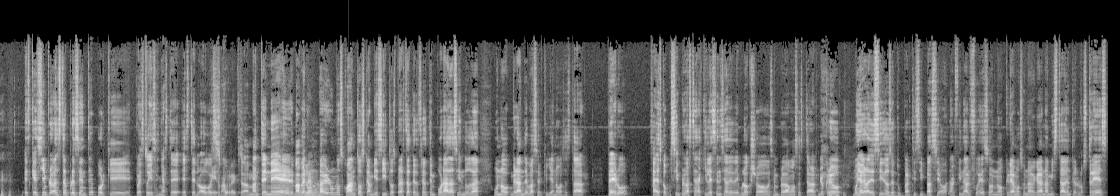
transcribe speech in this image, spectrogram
es que siempre vas a estar presente porque pues tú diseñaste este logo y se, va, a mantener. Va a haber va a haber unos cuantos cambiecitos para esta tercera temporada. Sin duda, uno grande va a ser que ya no vas a estar. Pero ¿Sabes? Como siempre va a estar aquí la esencia de The Blog Show, siempre vamos a estar, yo creo, muy agradecidos de tu participación. Al final fue eso, ¿no? Creamos una gran amistad entre los tres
